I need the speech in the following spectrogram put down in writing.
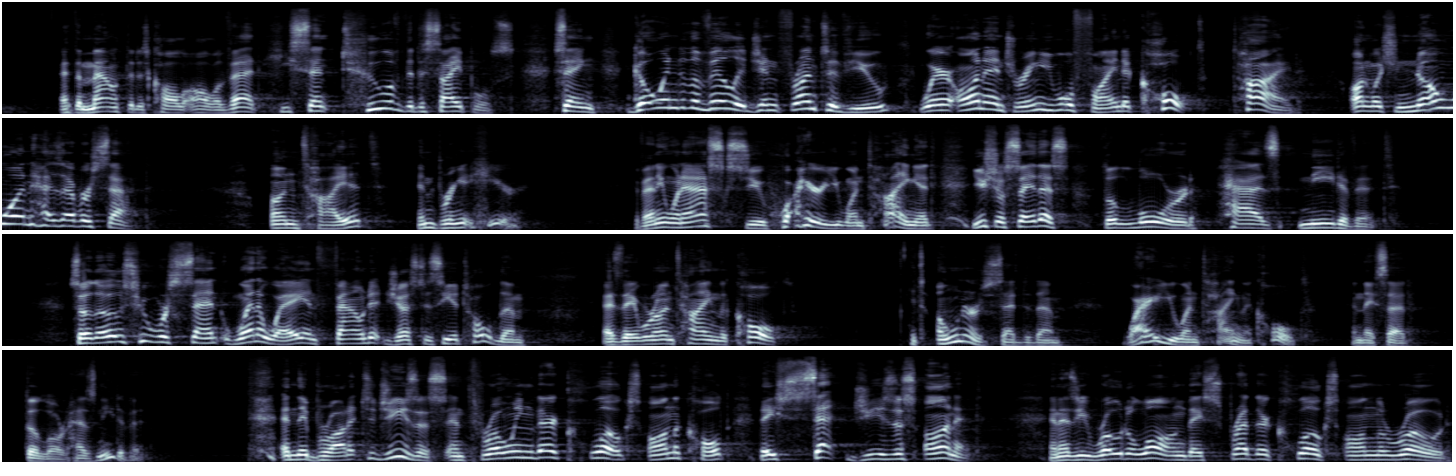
at the mount that is called Olivet, he sent two of the disciples, saying, Go into the village in front of you, where on entering you will find a colt tied, on which no one has ever sat. Untie it and bring it here. If anyone asks you, Why are you untying it? you shall say this The Lord has need of it. So those who were sent went away and found it just as he had told them. As they were untying the colt, its owners said to them, Why are you untying the colt? And they said, The Lord has need of it. And they brought it to Jesus, and throwing their cloaks on the colt, they set Jesus on it. And as he rode along, they spread their cloaks on the road.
